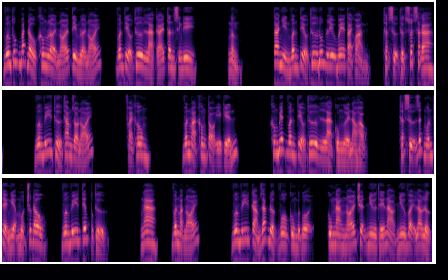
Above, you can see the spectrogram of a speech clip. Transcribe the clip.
Vương thúc bắt đầu không lời nói tìm lời nói, vân tiểu thư là cái tân sinh đi. Ngừng. Ta nhìn vân tiểu thư đúp lưu bê tài khoản, thật sự thực xuất sắc ca. Vương vĩ thử thăm dò nói. Phải không? Vân Mạt không tỏ ý kiến. Không biết Vân Tiểu Thư là cùng người nào học. Thật sự rất muốn thể nghiệm một chút đâu, Vương Vĩ tiếp tục thử. Nga, Vân Mạt nói. Vương Vĩ cảm giác được vô cùng bực bội, cùng nàng nói chuyện như thế nào như vậy lao lực.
